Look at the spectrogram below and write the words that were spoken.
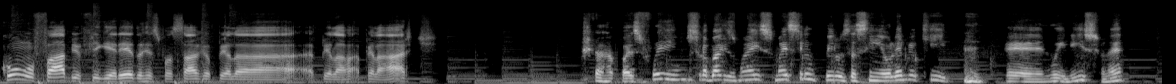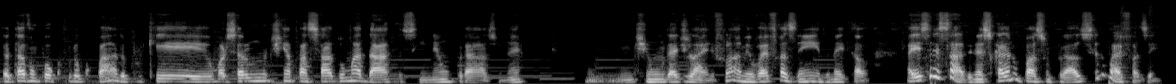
com o Fábio Figueiredo responsável pela, pela, pela arte? Puxa, rapaz, foi um dos trabalhos mais, mais tranquilos, assim, eu lembro que é, no início, né, eu estava um pouco preocupado porque o Marcelo não tinha passado uma data, assim, né, um prazo, né, tinha um deadline, falou, ah, meu, vai fazendo, né, e tal. Aí você sabe, né? Se o cara não passa um prazo, você não vai fazendo,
